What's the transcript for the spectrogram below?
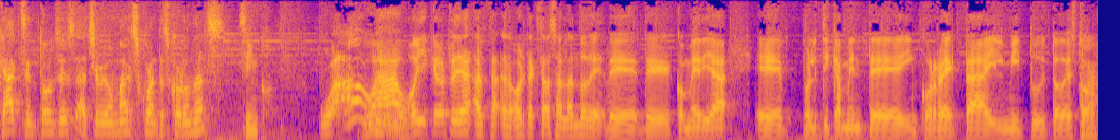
Hacks, entonces, HBO Max, ¿cuántas coronas? Cinco. ¡Wow! Wow, oye, que el otro día, hasta- ahorita que estabas hablando de, de- de comedia eh, políticamente incorrecta y el Me Too y todo esto, a-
